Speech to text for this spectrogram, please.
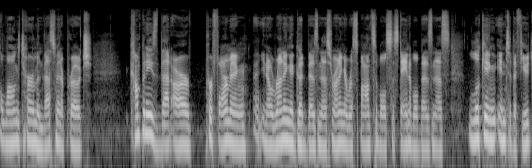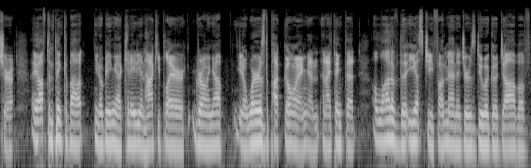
a long-term investment approach, companies that are performing, uh, you know, running a good business, running a responsible, sustainable business, looking into the future. I often think about, you know, being a Canadian hockey player growing up, you know, where is the puck going? And and I think that a lot of the ESG fund managers do a good job of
